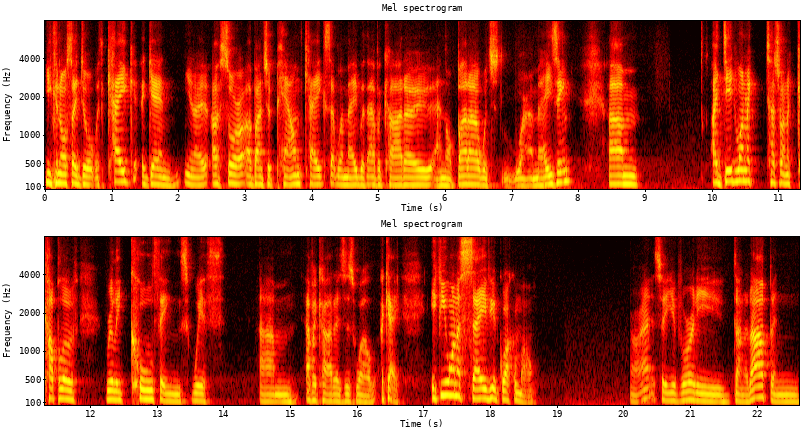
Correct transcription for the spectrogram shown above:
you can also do it with cake. Again, you know, I saw a bunch of pound cakes that were made with avocado and not butter, which were amazing. Um, I did want to touch on a couple of really cool things with um, avocados as well. Okay, if you want to save your guacamole, all right, so you've already done it up and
